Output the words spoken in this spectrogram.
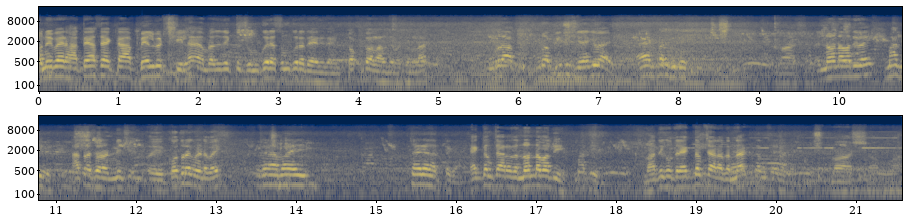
মনির ভাইয়ের হাতে আছে একটা বেলভেট শিল হ্যাঁ? আমরা যদি একটু জুম করে জুম করে দেয় দেখেন টকটা লাল দেবে মাসাল্লাহ পুরা পুরা বিদেশি নাকি ভাই? একবার বিদেশি। মাশাল্লাহ নর্নামাদি ভাই? মা দিবে হাতটা নিচে কত রাখবেন এটা ভাই? এটা ভাই চার হাজার টাকা। একদম চার হাজার নর্নামাদি মাটি মাদি কত একদম চার হাজার না? মাশাল্লাহ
